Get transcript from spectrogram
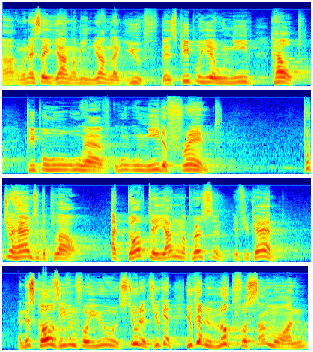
uh, when I say young, I mean young, like youth. There's people here who need help, people who, who, have, who, who need a friend. Put your hand to the plow. Adopt a younger person if you can. And this goes even for you, students. You can, you can look for someone,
